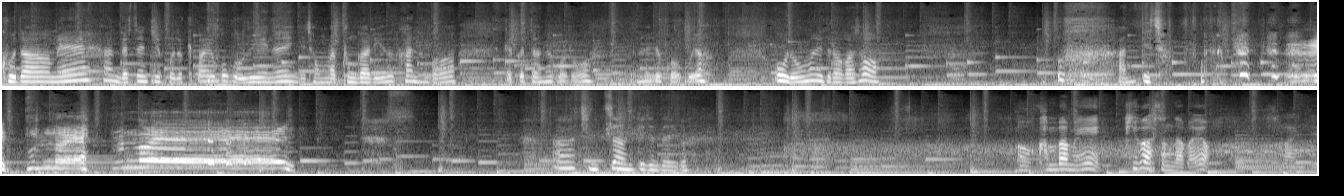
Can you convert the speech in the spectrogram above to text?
그 다음에 한 몇 센치 고렇게 깔고 그 위에는 이제 정말 분갈이 흙 하는 거 깨끗한 흙으로 좀 해줄 거고요. 오 너무 많이 들어가서 우후, 안 깨져. 분노해 분노해 아 진짜 안 깨진다 이거. 어 간밤에 비가 왔었나 봐요. 제가 이제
